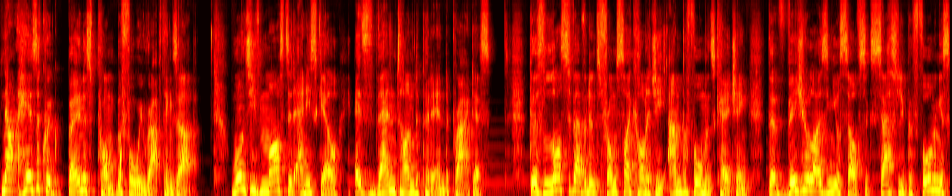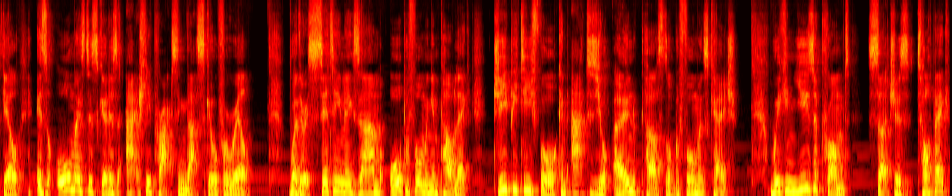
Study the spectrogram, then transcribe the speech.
Now, here's a quick bonus prompt before we wrap things up. Once you've mastered any skill, it's then time to put it into practice. There's lots of evidence from psychology and performance coaching that visualizing yourself successfully performing a skill is almost as good as actually practicing that skill for real. Whether it's sitting an exam or performing in public, GPT-4 can act as your own personal performance coach. We can use a prompt such as topic,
